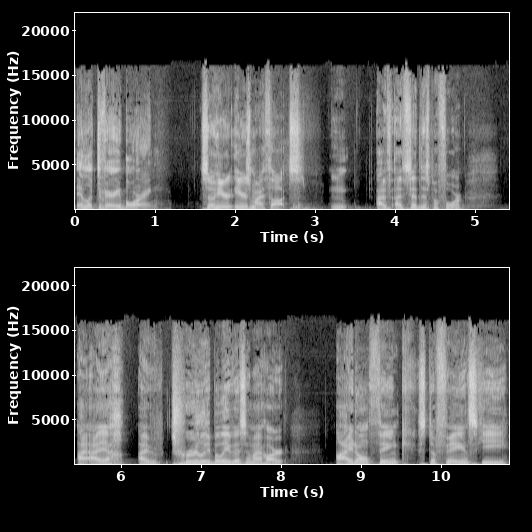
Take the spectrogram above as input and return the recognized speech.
it looked very boring. So here, here's my thoughts. I've, I've said this before. I, I, I truly believe this in my heart. I don't think Stefanski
